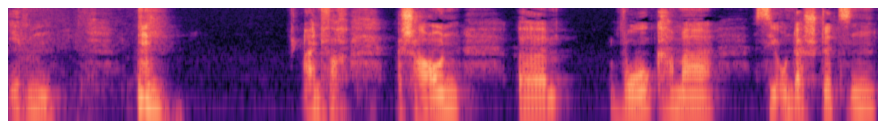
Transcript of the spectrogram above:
eben einfach schauen, ähm, wo kann man sie unterstützen,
